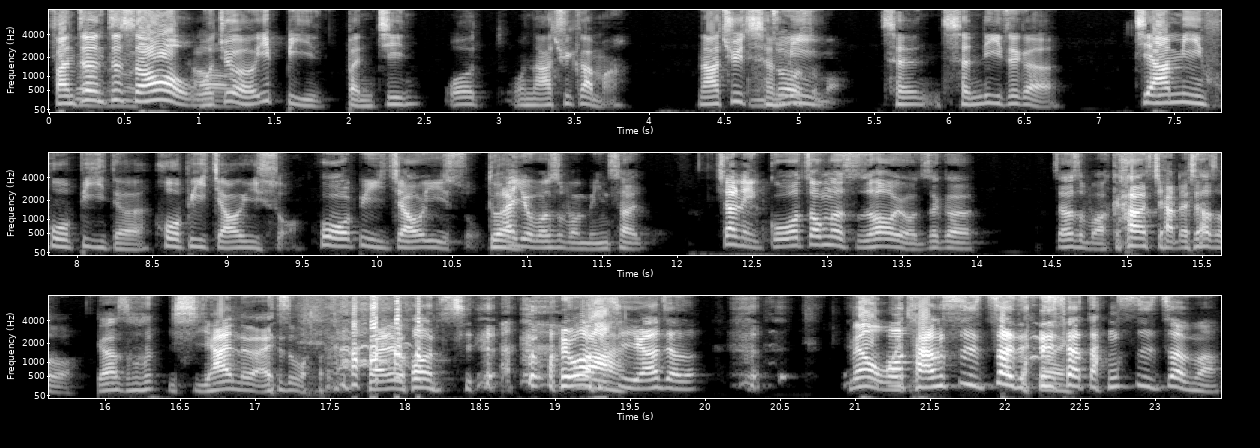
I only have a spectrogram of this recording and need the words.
反正这时候我就有一笔本金，我我拿去干嘛？拿去成立成成立这个加密货币的货币交易所。货币交易所，对，它有没有什么名称？像你国中的时候有这个。叫什么？刚刚讲的叫什么？刚刚说喜憨的还是什么？我也忘记，我也忘记。刚刚讲的没有我唐氏症的叫唐氏症嘛？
